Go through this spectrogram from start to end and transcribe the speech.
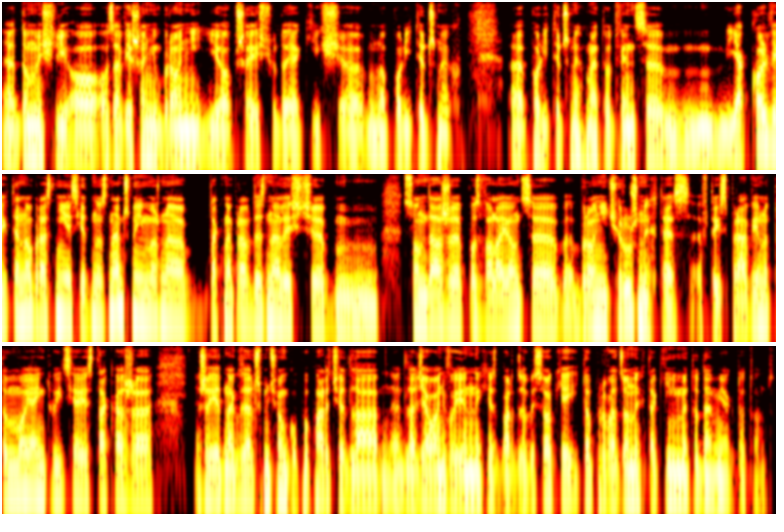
e, do myśli o, o zawieszeniu broni i o przejściu do jakichś no, politycznych, politycznych metod. Więc jakkolwiek ten obraz nie jest jednoznaczny, i można tak naprawdę znaleźć sondaże pozwalające bronić różnych tez w tej sprawie, no to moja intuicja jest taka, że, że jednak w dalszym ciągu poparcie dla, dla działań wojennych jest bardzo wysokie i to prowadzonych takimi metodami jak dotąd.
